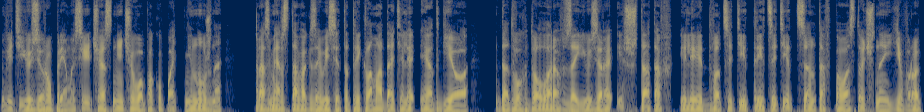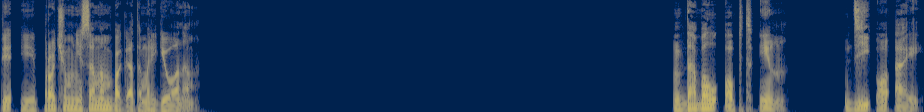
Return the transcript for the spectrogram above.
ведь юзеру прямо сейчас ничего покупать не нужно. Размер ставок зависит от рекламодателя и от гео, до 2 долларов за юзера из Штатов или 20-30 центов по Восточной Европе и прочим не самым богатым регионам. Double Opt-in. DOI.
